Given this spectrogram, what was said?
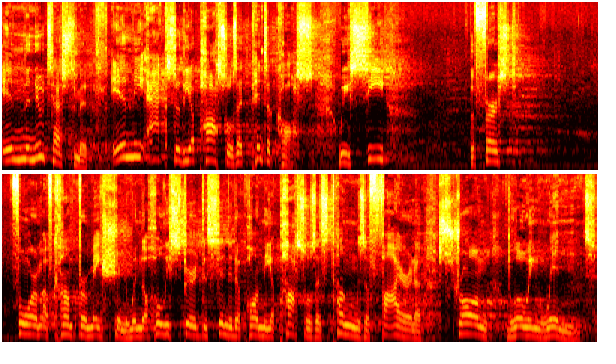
in the New Testament, in the Acts of the Apostles at Pentecost. We see the first form of confirmation when the Holy Spirit descended upon the apostles as tongues of fire and a strong blowing wind.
